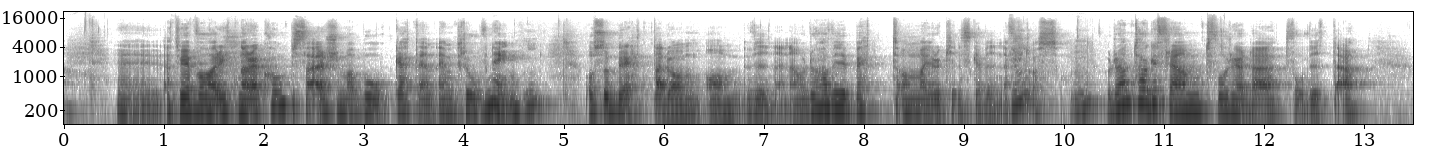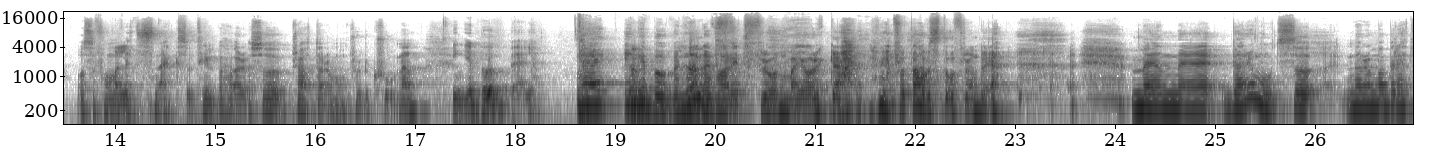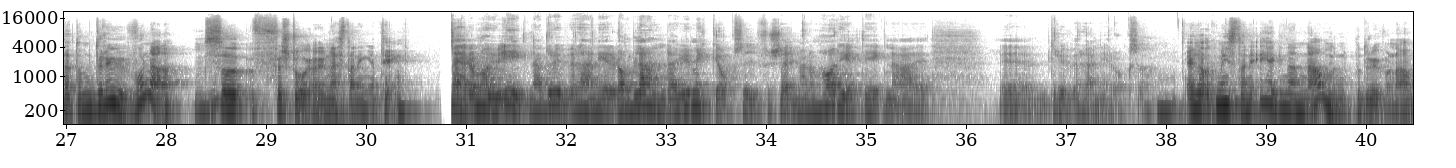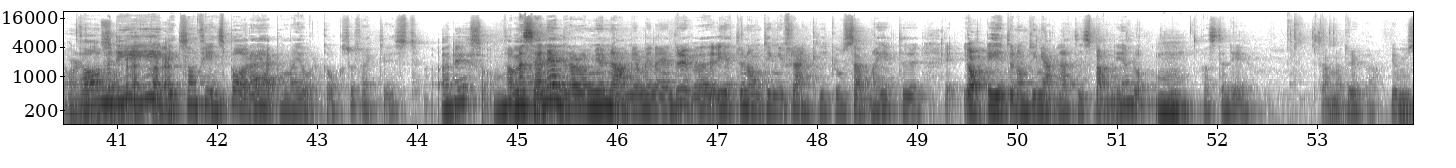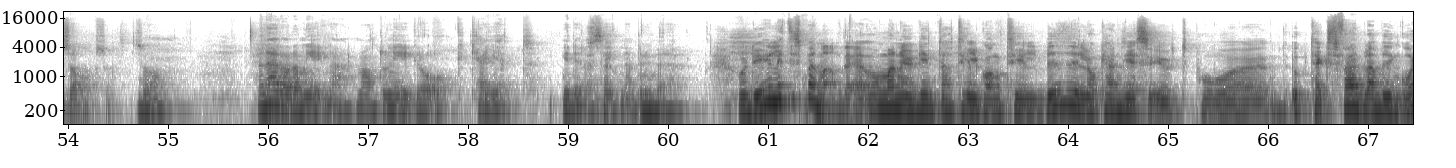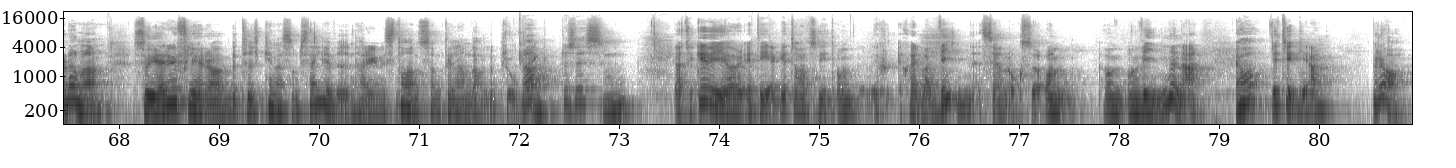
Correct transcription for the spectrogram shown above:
Eh, att vi har varit några kompisar som har bokat en, en provning och så berättar de om vinerna och då har vi ju bett om majorkinska viner förstås. Och då har de tagit fram två röda, två vita och så får man lite snacks och tillbehör och så pratar de om produktionen. Inget bubbel. Nej, inget bubbel när det varit från Mallorca. Vi har fått avstå från det. Men eh, däremot så när de har berättat om druvorna så förstår jag ju nästan ingenting. Nej, de har ju egna druvor här nere. De blandar ju mycket också i och för sig, men de har helt egna eh, eh, druvor här nere också. Eller åtminstone egna namn på druvorna var det Ja, men det är berättade. eget som finns bara här på Mallorca också faktiskt. Ja, det är så. Mm. Ja, men sen ändrar de ju namn. Jag menar, en druva heter någonting i Frankrike och samma heter, ja, det heter någonting annat i Spanien då. Mm. Fastän det är samma druva i USA också. Så. Men här har de egna, Montenegro och Cayette är deras egna druvor här. Och det är lite spännande. Om man nu inte har tillgång till bil och kan ge sig ut på eh, upptäcktsfärd bland vingårdarna så är det ju flera av butikerna som säljer vin här inne i stan som tillhandahåller provning. Ja, precis. Jag tycker vi gör ett eget avsnitt om själva vinet sen också. Om, om, om vinerna. Ja, Det tycker jag. bra.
